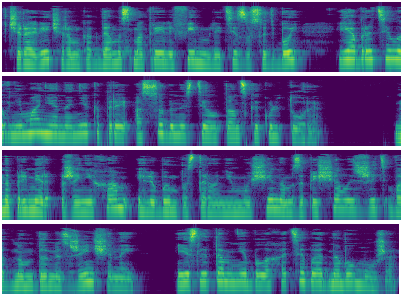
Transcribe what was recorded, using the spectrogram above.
Вчера вечером, когда мы смотрели фильм «Лети за судьбой», я обратила внимание на некоторые особенности алтанской культуры. Например, женихам и любым посторонним мужчинам запрещалось жить в одном доме с женщиной, если там не было хотя бы одного мужа.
